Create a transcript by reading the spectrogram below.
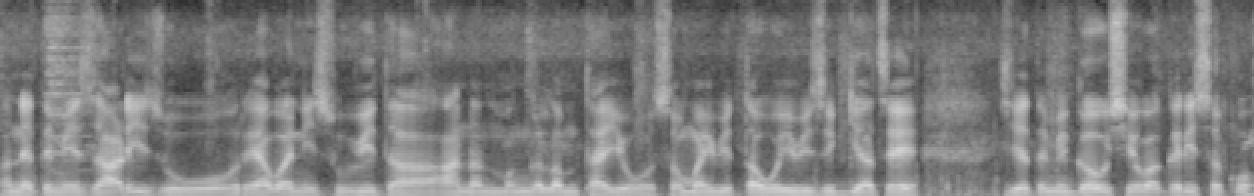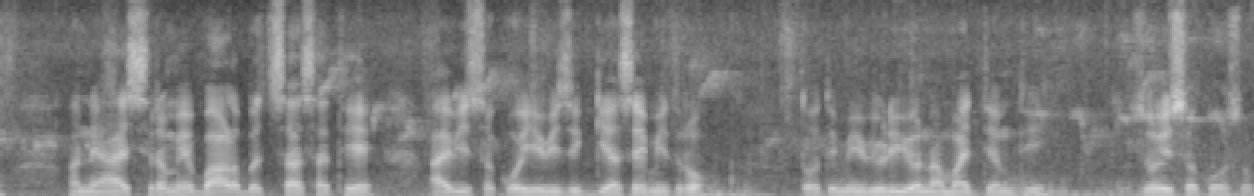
અને તમે જાળી જુઓ, રહેવાની સુવિધા, આનંદ મંગલમ થાયો સમય વિતાવો એવી જગ્યા છે, જે તમે ગૌ સેવા કરી શકો અને આશ્રમે બાળ બચ્ચા સાથે આવી શકો એવી જગ્યા છે, મિત્રો. તો તમે વિડીયોના માધ્યમથી જોઈ શકો છો.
